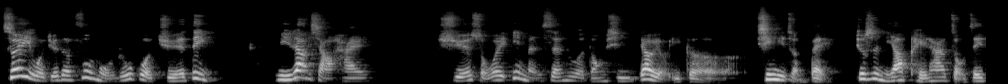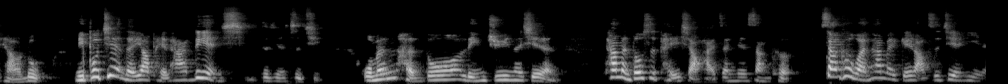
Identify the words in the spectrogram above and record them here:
所以我觉得父母如果决定你让小孩学所谓一门深入的东西，要有一个心理准备，就是你要陪他走这条路，你不见得要陪他练习这件事情。我们很多邻居那些人。他们都是陪小孩在那边上课，上课完他们给老师建议呢，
